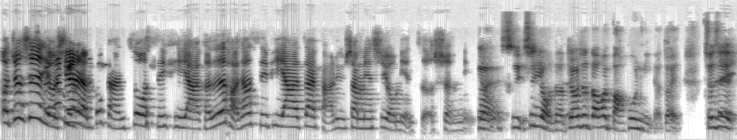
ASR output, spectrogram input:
哦，就是有些人不敢做 CPR，可是好像 CPR 在法律上面是有免责声明。对是是有的，就是都会保护你的，对，就是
